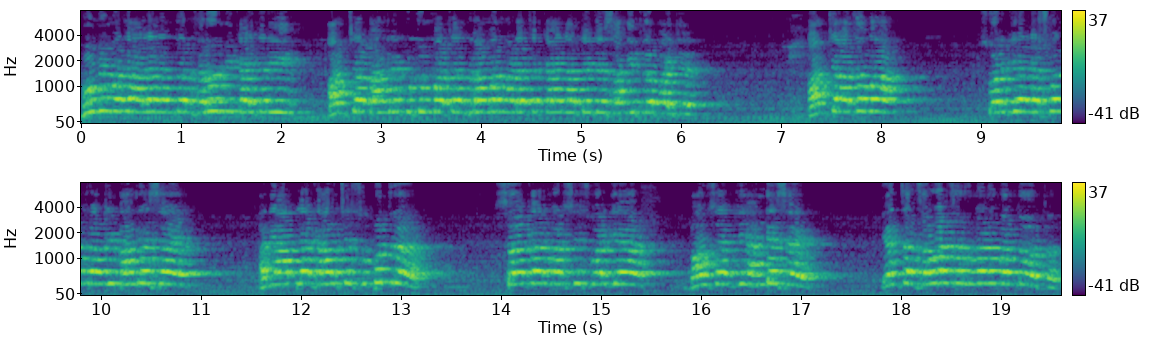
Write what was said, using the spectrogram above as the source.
भूमीमध्ये आल्यानंतर जरूर मी काहीतरी आमच्या भांगरे कुटुंबाच्या ब्राह्मणवाड्याचं काय नाते ते सांगितलं पाहिजे. आमच्या आजोबा स्वर्गीय यशवंतरावजी भांगरे साहेब आणि आपल्या गावचे सुपुत्र सहकार वर्षी स्वर्गीय भाऊसाहेबजी अंडेसाहेब यांचं जवळचं ऋणानं बंद होतं.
